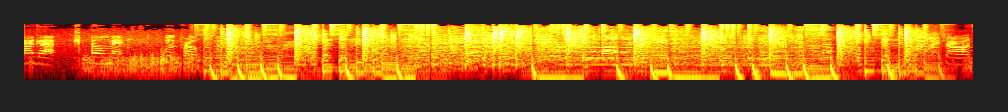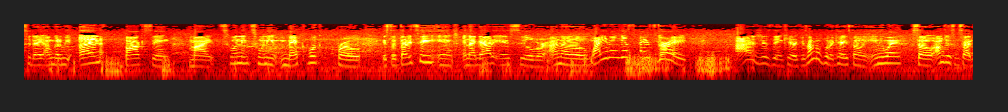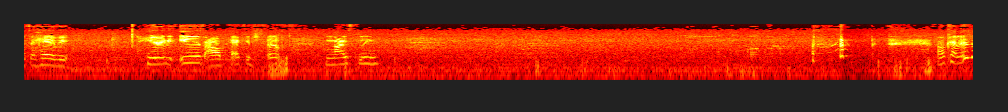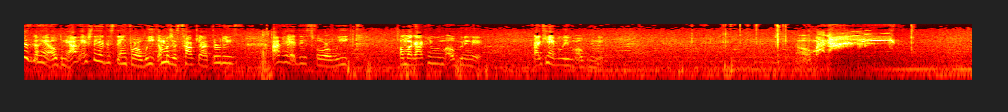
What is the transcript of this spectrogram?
I got a MacBook Pro. Today I'm gonna be unboxing my 2020 MacBook Pro. It's a 13 inch and I got it in silver. I know, why you didn't get space gray? I just didn't care because I'm gonna put a case on it anyway. So I'm just excited to have it. Here it is, all packaged up nicely. okay, let's just go ahead and open it. I've actually had this thing for a week. I'm gonna just talk y'all through this. I've had this for a week. Oh my God, I can't believe I'm opening it. I can't believe I'm opening it. Oh my God.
